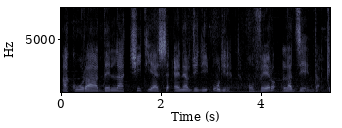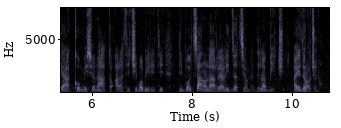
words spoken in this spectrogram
a cura della CTS Energy di Udine, ovvero l'azienda che ha commissionato alla TC Mobility di Bolzano la realizzazione della bici a idrogeno.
